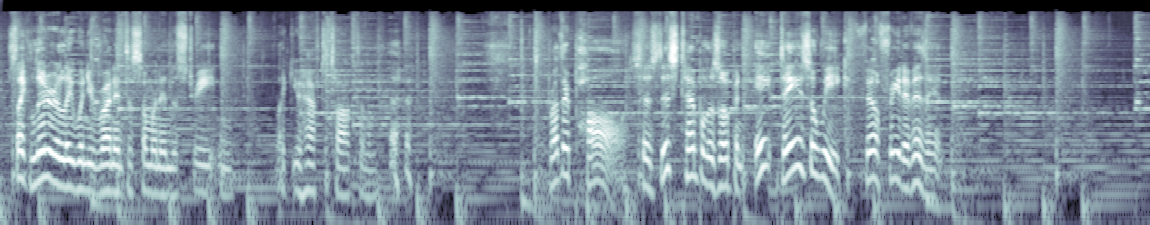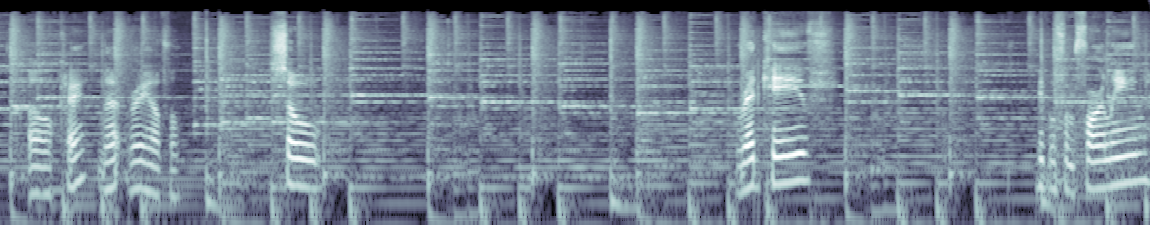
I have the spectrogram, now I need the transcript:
It's like literally when you run into someone in the street and like you have to talk to them. Brother Paul says this temple is open eight days a week. Feel free to visit. Okay, not very helpful. So... Red Cave. People from Farlene.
